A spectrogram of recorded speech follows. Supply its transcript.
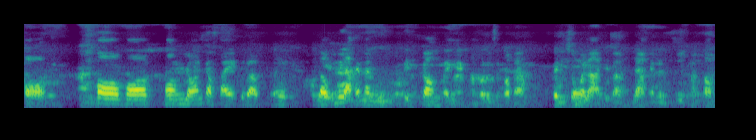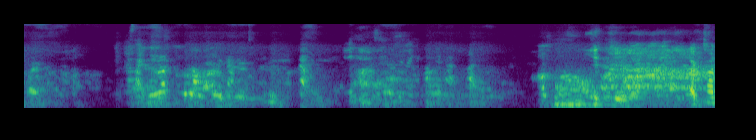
พอพอพอมองย้อนกลับไปคือแบบเออเราก็ไม่อยากให้มันปิดกล้องอะไรเงี้ยครับก็รู้สึกว่าแบบเป็นช่วงเวลาที่แบบอยากให้มันจีบมันต่อไป สายนี้ก็คือเราเคยแบบแบบมีความเชื่ออะไรกันบ้างไหมคะถ่ายเอาผมคิดคิวเลยแอคชั่น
